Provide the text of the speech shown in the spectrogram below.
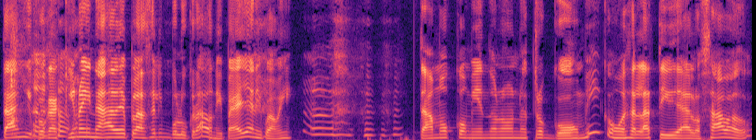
tan... Porque aquí no hay nada de placer involucrado, ni para ella ni para mí. Estamos comiéndonos nuestros gomis, como esa es la actividad de los sábados.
